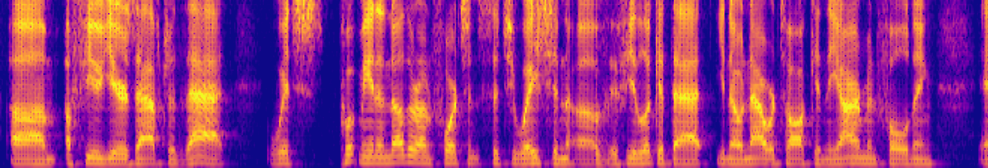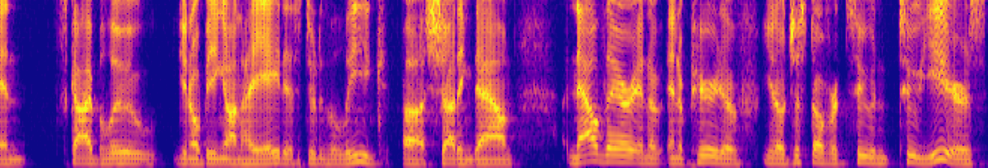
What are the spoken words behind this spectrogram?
um, a few years after that, which put me in another unfortunate situation. Of if you look at that, you know, now we're talking the Ironmen folding and Sky Blue, you know, being on hiatus due to the league uh, shutting down now they're in a in a period of you know just over two two years.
